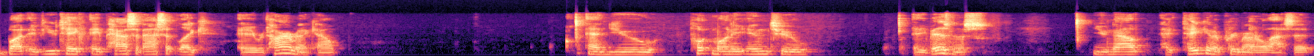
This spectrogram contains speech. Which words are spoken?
But if you take a passive asset like a retirement account and you put money into a business, you now have taken a premarital asset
